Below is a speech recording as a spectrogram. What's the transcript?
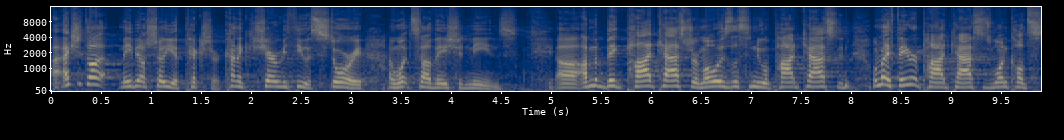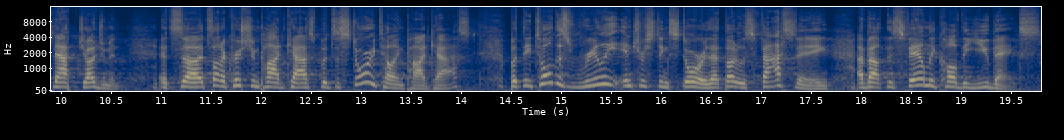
I actually thought maybe I'll show you a picture, kind of share with you a story on what salvation means. Uh, I'm a big podcaster. I'm always listening to a podcast. And one of my favorite podcasts is one called Snap Judgment. It's, uh, it's not a Christian podcast, but it's a storytelling podcast. But they told this really interesting story that I thought it was fascinating about this family called the Eubanks.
